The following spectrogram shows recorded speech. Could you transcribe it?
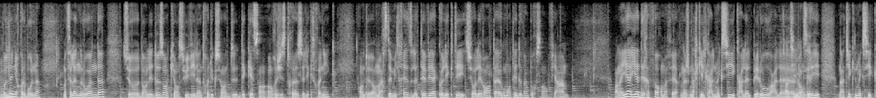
Bolden mhm. et Korbouna. Rwanda, sur, dans les deux ans qui ont suivi l'introduction de, des caisses enregistreuses électroniques, en, de, en, mars 2013, la TVA collectée sur les ventes a augmenté de 20%, Firam. Il y, a des réformes à faire. Je vais le Mexique, le Pérou, l'Hongrie, le Mexique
